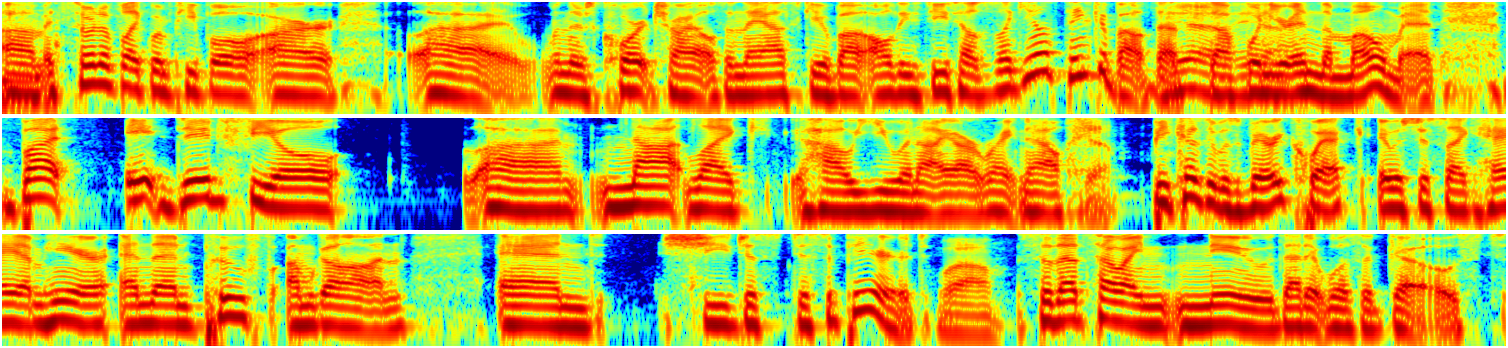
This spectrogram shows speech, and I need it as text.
um, it's sort of like when people are uh, when there's court trials and they ask you about all these details. It's like you don't think about that Yeah, stuff when yeah. you're in the moment, but it did feel uh, not like how you and I are right now. Yeah. Because it was very quick. It was just like, hey, I'm here. And then poof, I'm gone. And she just disappeared. Wow. So that's how I knew that it was a ghost.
